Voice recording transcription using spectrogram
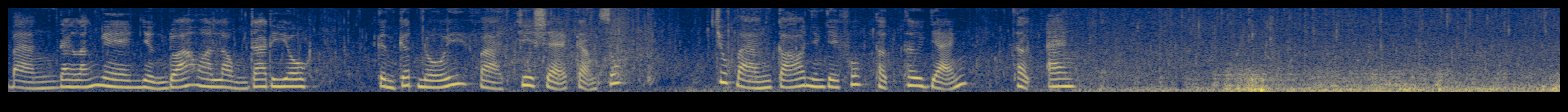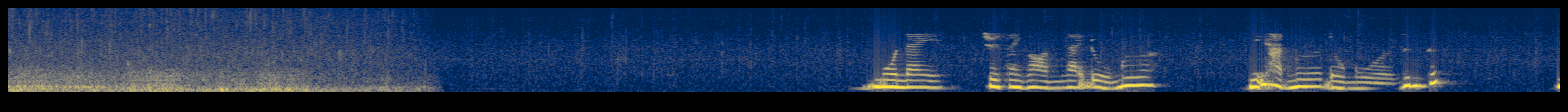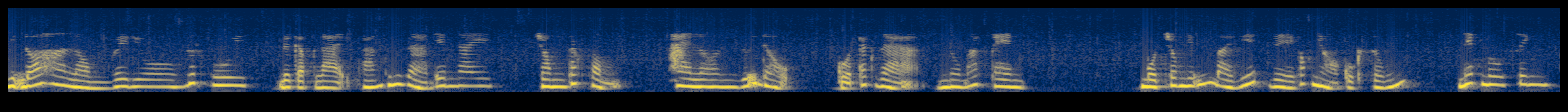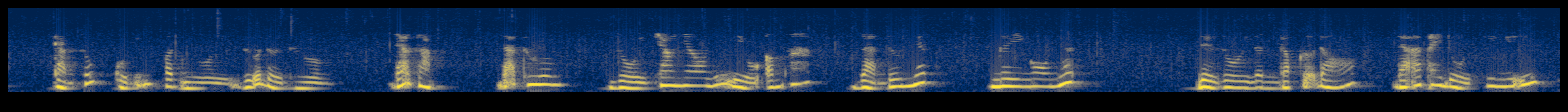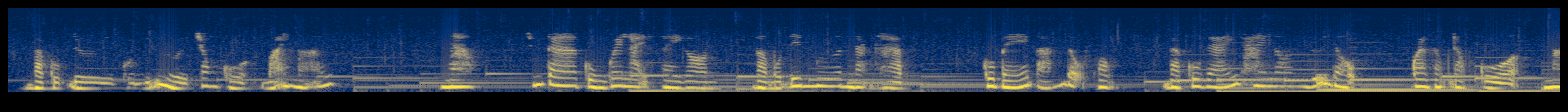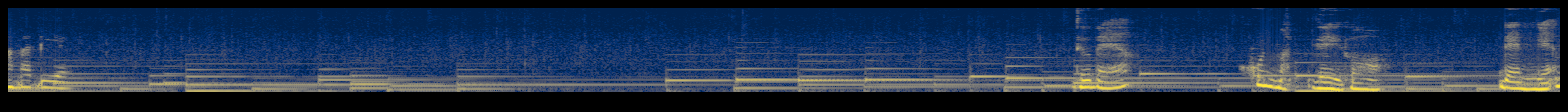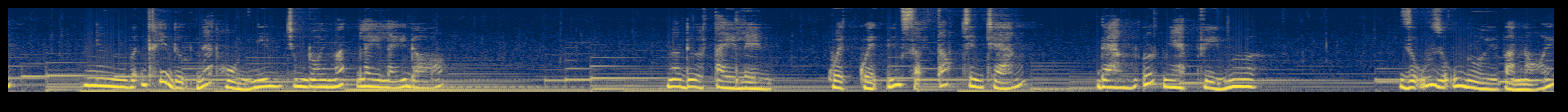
Bạn đang lắng nghe những đóa hoa lòng radio, kênh kết nối và chia sẻ cảm xúc. Chúc bạn có những giây phút thật thư giãn, thật an. Mùa này, trời Sài Gòn lại đổ mưa. Những hạt mưa đầu mùa rưng rức những đó hoa lòng radio rất vui được gặp lại khán thính giả đêm nay trong tác phẩm Hai lon rưỡi đậu của tác giả Nomad Pen. Một trong những bài viết về góc nhỏ cuộc sống, nét mưu sinh, cảm xúc của những phận người giữa đời thường đã gặp, đã thương, rồi trao nhau những điều ấm áp, giản đơn nhất, ngây ngô nhất. Để rồi lần gặp gỡ đó đã thay đổi suy nghĩ và cuộc đời của những người trong cuộc mãi mãi. Nào, chúng ta cùng quay lại Sài Gòn vào một đêm mưa nặng hạt. Cô bé bán đậu phộng và cô gái hai lon rưỡi đậu qua giọng đọc của Mama Bia. Đứa bé khuôn mặt gầy gò, đèn nhẽm, nhưng vẫn thấy được nét hồn nhiên trong đôi mắt lay láy đó. Nó đưa tay lên quệt quệt những sợi tóc trên trán, đang ướt nhẹp vì mưa. Rũ rũ người và nói,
